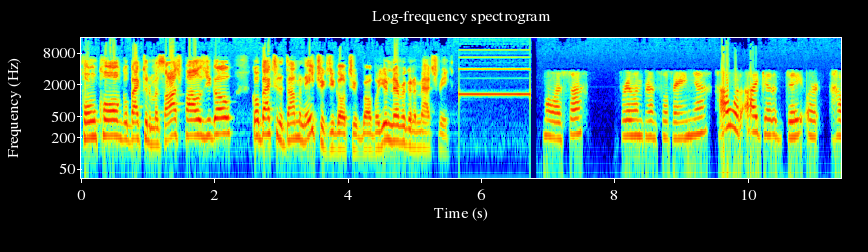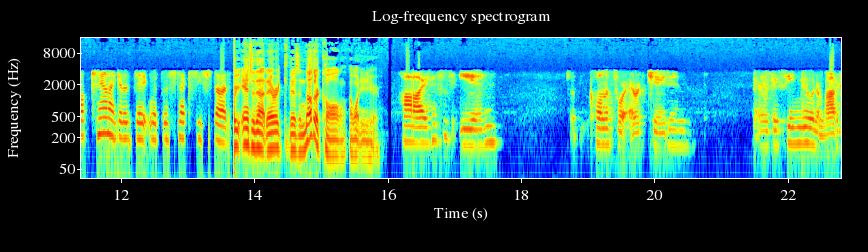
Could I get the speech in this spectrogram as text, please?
phone call. Go back to the massage parlors you go. Go back to the dominatrix you go to, bro. But you're never going to match me. Melissa, Freeland, Pennsylvania. How would I get a date, or how can I get a date with this sexy stud? Before you answer that, Eric, there's another call I want you to hear. Hi, this is Ian. Calling for Eric Jaden. Eric, I've seen you in a lot of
